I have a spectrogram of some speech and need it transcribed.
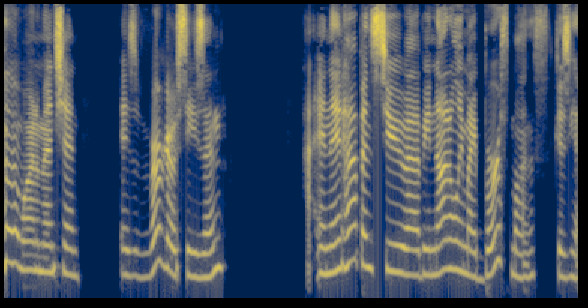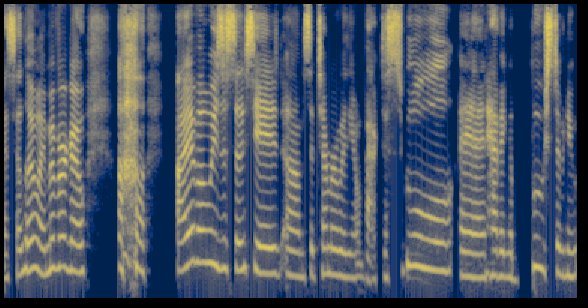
I want to mention, is Virgo season. And it happens to uh, be not only my birth month, because yes, hello, I'm a Virgo. Uh, I have always associated um, September with, you know, back to school and having a boost of new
